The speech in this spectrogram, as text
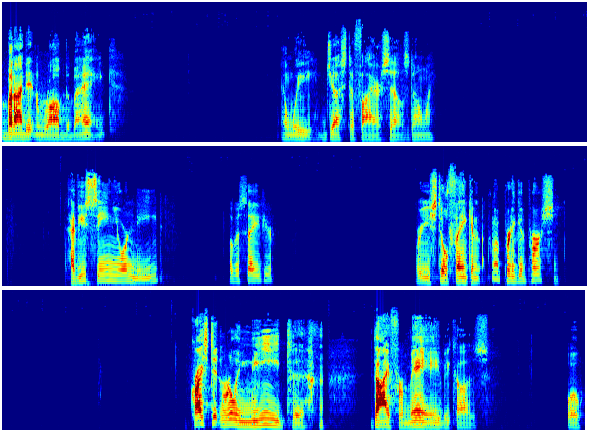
But I didn't rob the bank. And we justify ourselves, don't we? Have you seen your need of a Savior? Or are you still thinking, I'm a pretty good person? Christ didn't really need to die for me because, well,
